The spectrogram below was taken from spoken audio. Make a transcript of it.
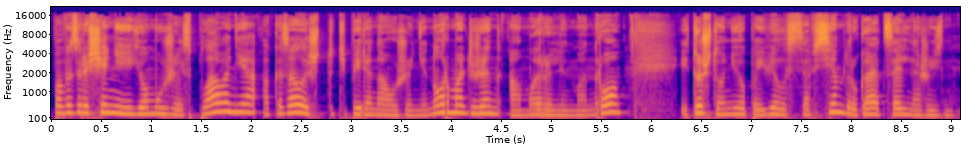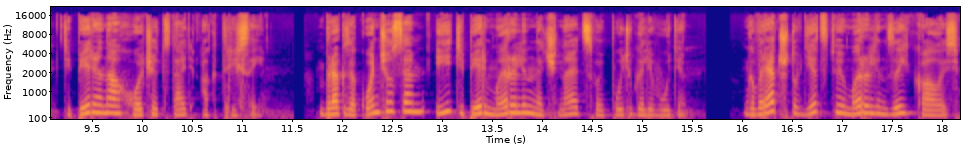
По возвращении ее мужа из плавания оказалось, что теперь она уже не Норма Джин, а Мэрилин Монро, и то, что у нее появилась совсем другая цель на жизнь. Теперь она хочет стать актрисой. Брак закончился, и теперь Мэрилин начинает свой путь в Голливуде. Говорят, что в детстве Мэрилин заикалась.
